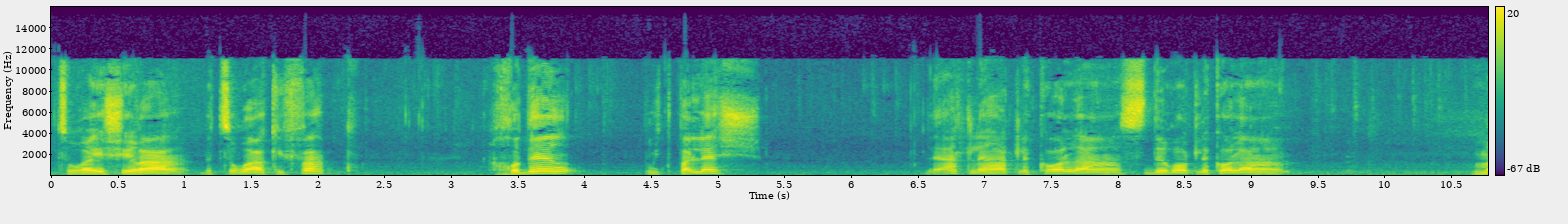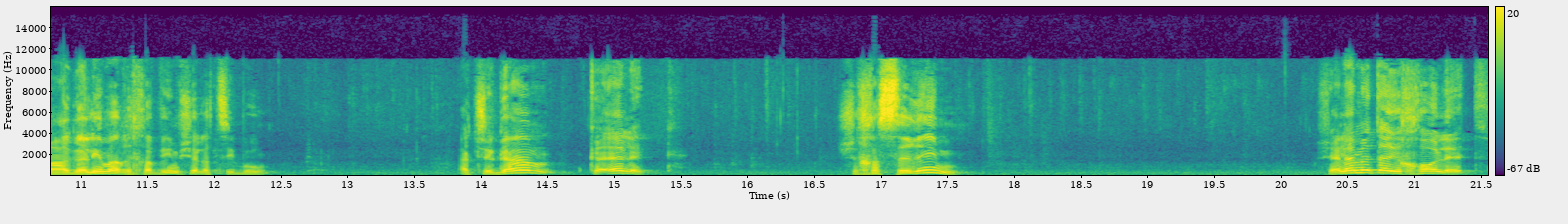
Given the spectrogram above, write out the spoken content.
בצורה ישירה, בצורה עקיפה, חודר, מתפלש לאט לאט לכל השדרות, לכל המעגלים הרחבים של הציבור, עד שגם כאלה שחסרים, שאין להם את היכולת,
